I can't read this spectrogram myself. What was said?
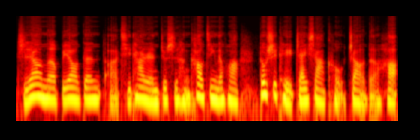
只要呢不要跟啊其他人就是很靠近的话，都是可以摘下口罩的哈。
